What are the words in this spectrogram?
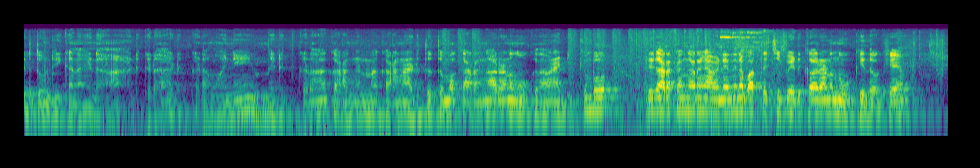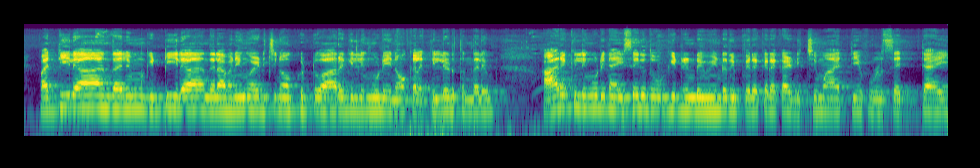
എടുത്തുകൊണ്ടിരിക്കണം എടാ എടുക്കടാ എടുക്കടാ മോനെ ഒന്ന് എടുക്കടാ. കറങ്ങണ കറങ്ങ അടുത്തെത്തുമ്പോൾ കറങ്ങാറാണ് നോക്കുന്നത്. അവൻ അടിക്കുമ്പോൾ ഒരു കറക്കം കറങ്ങാൻ അവന്റെ തന്നെ പത്തച്ചിപ്പ് എടുക്കാറാണ് നോക്കിയത്. പക്ഷേ പറ്റിയില്ല എന്തായാലും കിട്ടിയില്ല. എന്തായാലും അവനെയും അടിച്ച് നോക്കിട്ടു ആറ് കില്ലും കൂടി. നോക്കല കില്ലെടുത്ത് എന്തായാലും ആറ് കില്ലും കൂടി നൈസായിട്ട് തൂക്കിയിട്ടുണ്ട്. വീണ്ടും റിപ്പയറൊക്കെ അടിച്ച് മാറ്റി ഫുൾ സെറ്റായി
